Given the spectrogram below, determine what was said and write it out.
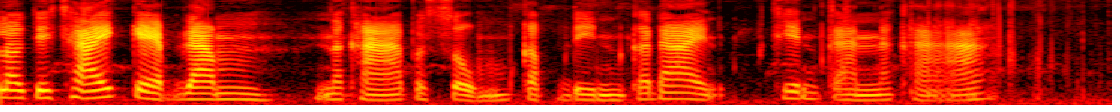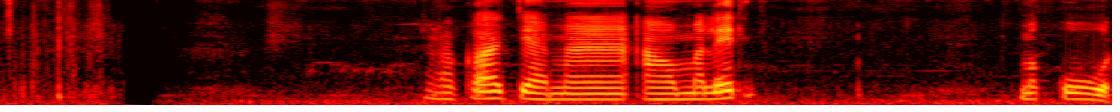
เราจะใช้แกบดำนะคะ ผสมกับดินก็ได้เช่นกันนะคะแล้วก็จะมาเอาเมล็ดมะกรูด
